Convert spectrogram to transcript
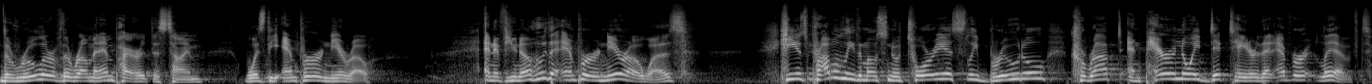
the ruler of the Roman Empire at this time was the Emperor Nero. And if you know who the Emperor Nero was, he is probably the most notoriously brutal, corrupt, and paranoid dictator that ever lived.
